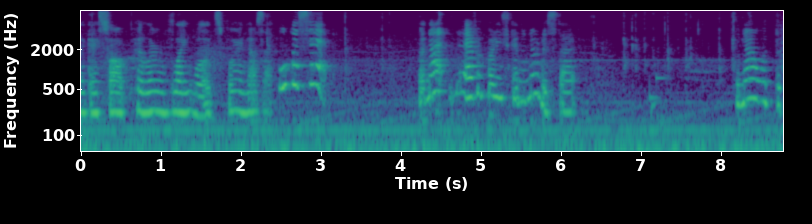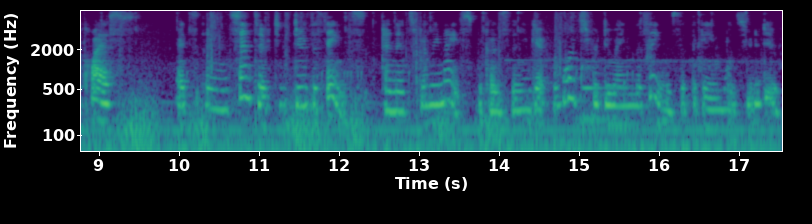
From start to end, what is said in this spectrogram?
Like I saw a pillar of light while exploring. I was like, "What was that?" But not everybody's gonna notice that. So now with the quests, it's an incentive to do the things. And it's really nice because then you get rewards for doing the things that the game wants you to do.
